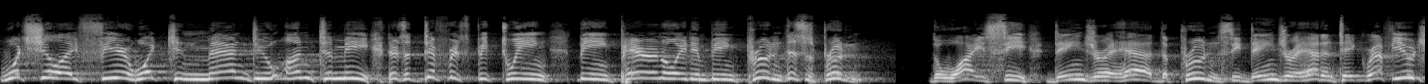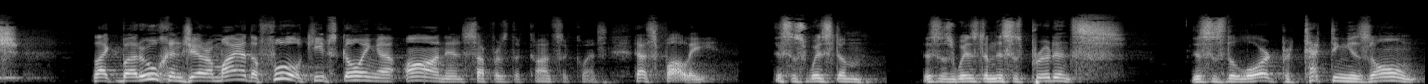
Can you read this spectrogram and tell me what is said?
what shall I fear? What can man do unto me? There's a difference between being paranoid and being prudent. This is prudent. The wise see danger ahead. The prudent see danger ahead and take refuge. Like Baruch and Jeremiah, the fool keeps going uh, on and suffers the consequence. That's folly. This is wisdom. This is wisdom. This is prudence. This is the Lord protecting his own.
